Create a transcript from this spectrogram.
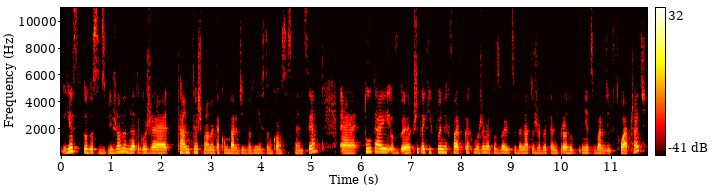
Jest to dosyć zbliżone, dlatego że tam też mamy taką bardziej wodnistą konsystencję. E, tutaj w, e, przy takich płynnych farbkach możemy pozwolić sobie na to, żeby ten produkt nieco bardziej wtłaczać,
